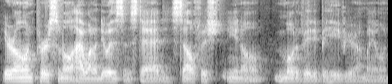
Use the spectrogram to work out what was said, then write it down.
your own personal, I want to do this instead, selfish, you know, motivated behavior on my own.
